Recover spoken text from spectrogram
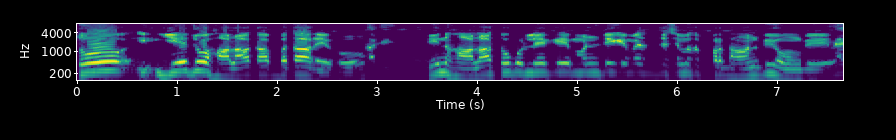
तो ये जो हालात आप बता रहे हो हाँ जी। इन हालातों को लेके मंडी के में जैसे मतलब प्रधान भी होंगे हाँ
